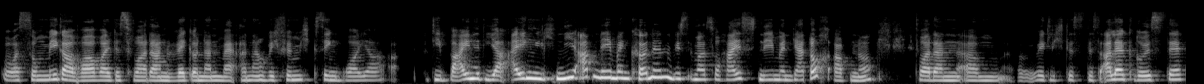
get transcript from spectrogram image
was so mega war, weil das war dann weg und dann, dann habe ich für mich gesehen, boah ja, die Beine, die ja eigentlich nie abnehmen können, wie es immer so heißt, nehmen ja doch ab. Ne? Das war dann ähm, wirklich das, das Allergrößte,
